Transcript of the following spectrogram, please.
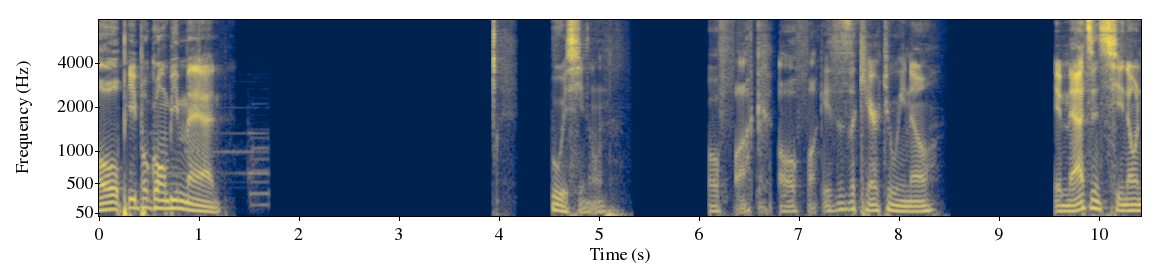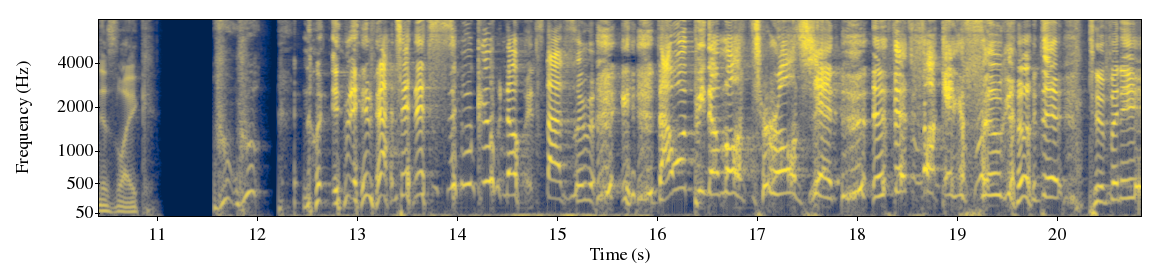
Oh, people gonna be mad. Who is Shinon? Oh fuck. Oh fuck. Is this a character we know? Imagine Shinon is like. Who, who? No, imagine it's Sugu. No, it's not Sugu. That would be the most troll shit if it's fucking Sugu, dude. Tiffany?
